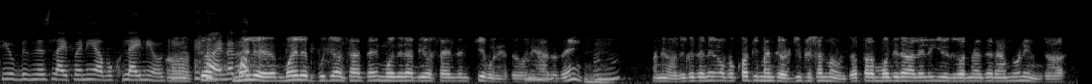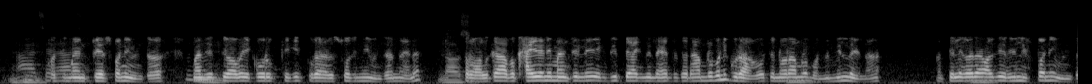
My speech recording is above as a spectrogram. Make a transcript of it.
त्यो बिजनेसलाई पनि अब खुलाइने हो कि? मैले मैले बुझेअनुसार चाहिँ मदिरा व्यवसायले चाहिँ के भनेको छ भने आज चाहिँ अनि हजुरको चाहिँ अब कति मान्छेहरू डिप्रेसनमा हुन्छ तर मदिरा अलिअलि युज गर्न चाहिँ राम्रो नै हुन्छ। कति माइन्ड फ्रेस पनि हुन्छ। मान्छे त्यो अब एक अरू के के कुराहरू सोच्ने हुन्छन् होइन। तर हल्का अब खाइरहने मान्छेले एक दुई प्याक दिँदाखेरि त त्यो राम्रो पनि कुरा हो त्यो नराम्रो भन्नु मिल्दैन। त्यसले गर्दा अलिक रिलिफ पनि हुन्छ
